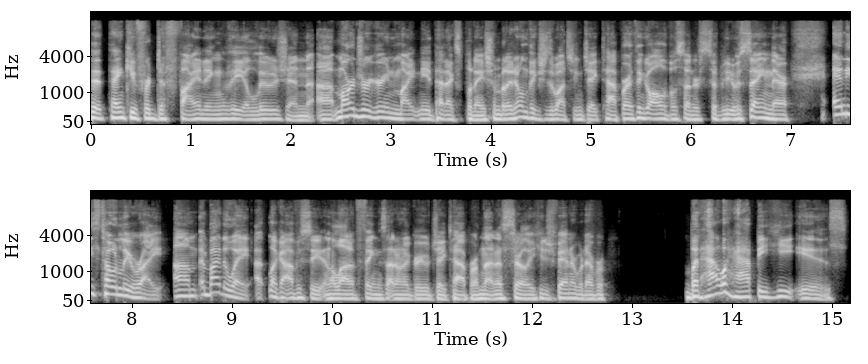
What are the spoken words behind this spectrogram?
Thank you for defining the illusion. Uh, Marjorie Greene might need that explanation, but I don't think she's watching Jake Tapper. I think all of us understood what he was saying there, and he's totally right. Um, and by the way, uh, like obviously in a lot of things, I don't agree with Jake Tapper. I'm not necessarily a huge fan or whatever, but how happy he is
